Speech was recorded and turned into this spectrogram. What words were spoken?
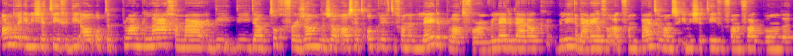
andere initiatieven die al op de plank lagen, maar die, die dan toch verzanden, zoals het oprichten van een ledenplatform. We, leden daar ook, we leren daar heel veel ook van buitenlandse initiatieven van vakbonden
